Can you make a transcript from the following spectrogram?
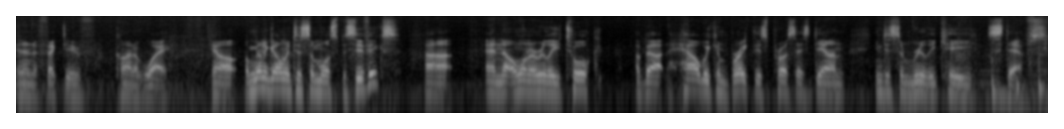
in an effective kind of way. Now I'm going to go into some more specifics uh, and I want to really talk about how we can break this process down into some really key steps.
